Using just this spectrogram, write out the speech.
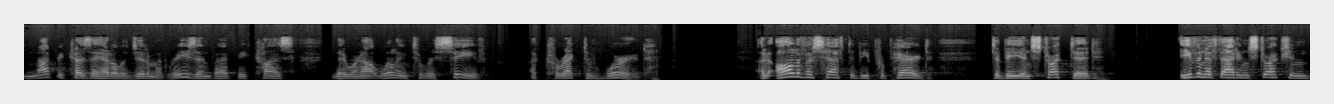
not because they had a legitimate reason, but because they were not willing to receive a corrective word. And all of us have to be prepared to be instructed, even if that instruction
